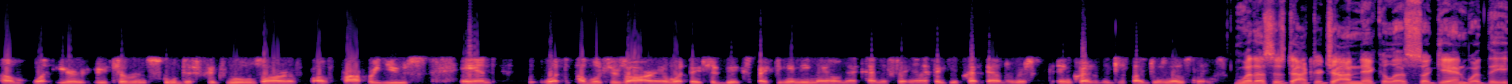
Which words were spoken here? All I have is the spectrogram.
um, what your your children's school district rules are of, of proper use and what the publishers are and what they should be expecting in email and that kind of thing. And I think you cut down the risk incredibly just by doing those things. With us is Dr. John Nicholas, again, with the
